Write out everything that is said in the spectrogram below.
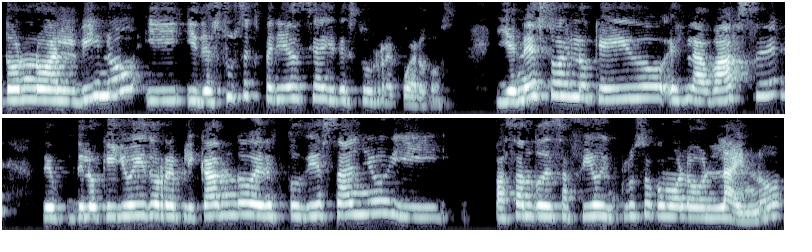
torno al vino y, de sus experiencias y de sus recuerdos. Y en eso es lo que he ido, es la base de, lo que yo he ido replicando en estos 10 años y pasando desafíos incluso como lo online, ¿no?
